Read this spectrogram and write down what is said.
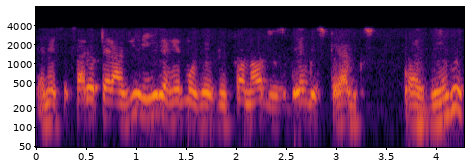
é necessário operar a virilha, remover os linfonodos, os gânglios pélvicos ou as línguas,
